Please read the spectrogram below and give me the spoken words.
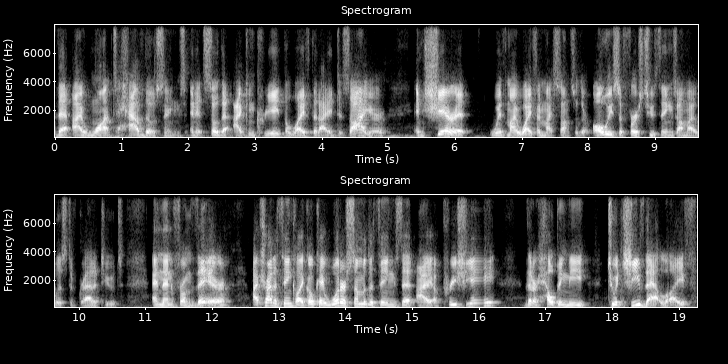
that I want to have those things. And it's so that I can create the life that I desire and share it with my wife and my son. So they're always the first two things on my list of gratitudes. And then from there, I try to think like, okay, what are some of the things that I appreciate that are helping me to achieve that life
